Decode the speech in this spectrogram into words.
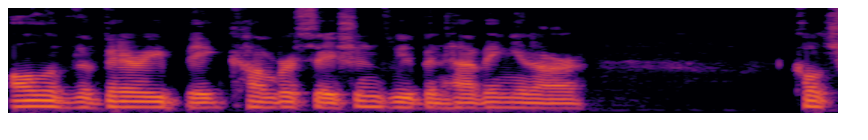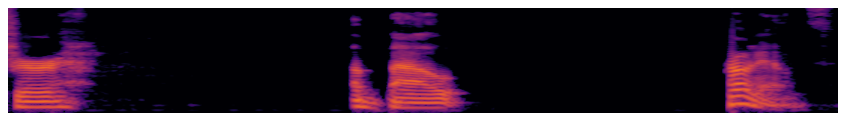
all of the very big conversations we've been having in our culture about pronouns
